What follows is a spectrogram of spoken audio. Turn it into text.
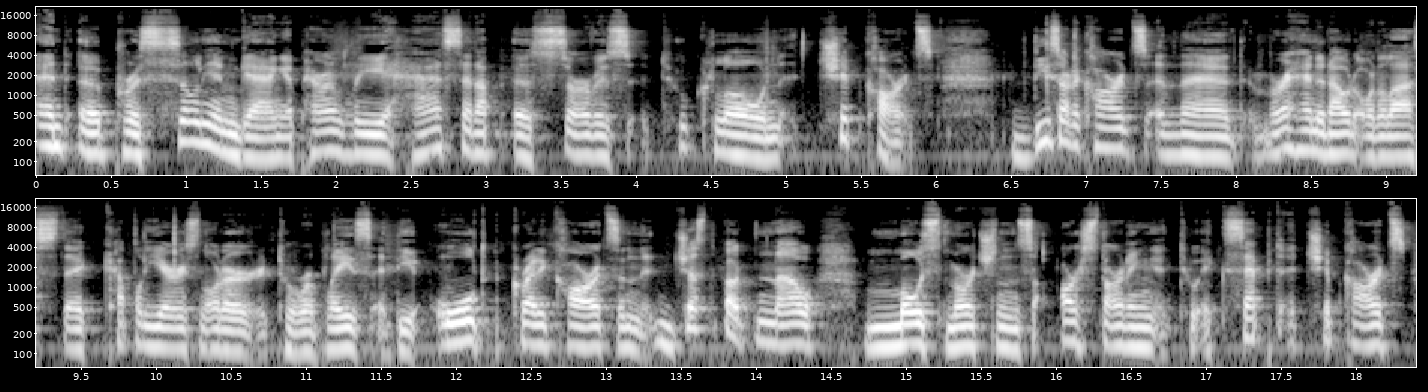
And a Brazilian gang apparently has set up a service to clone chip cards. These are the cards that were handed out over the last uh, couple years in order to replace the old credit cards. And just about now, most merchants are starting to accept chip cards.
